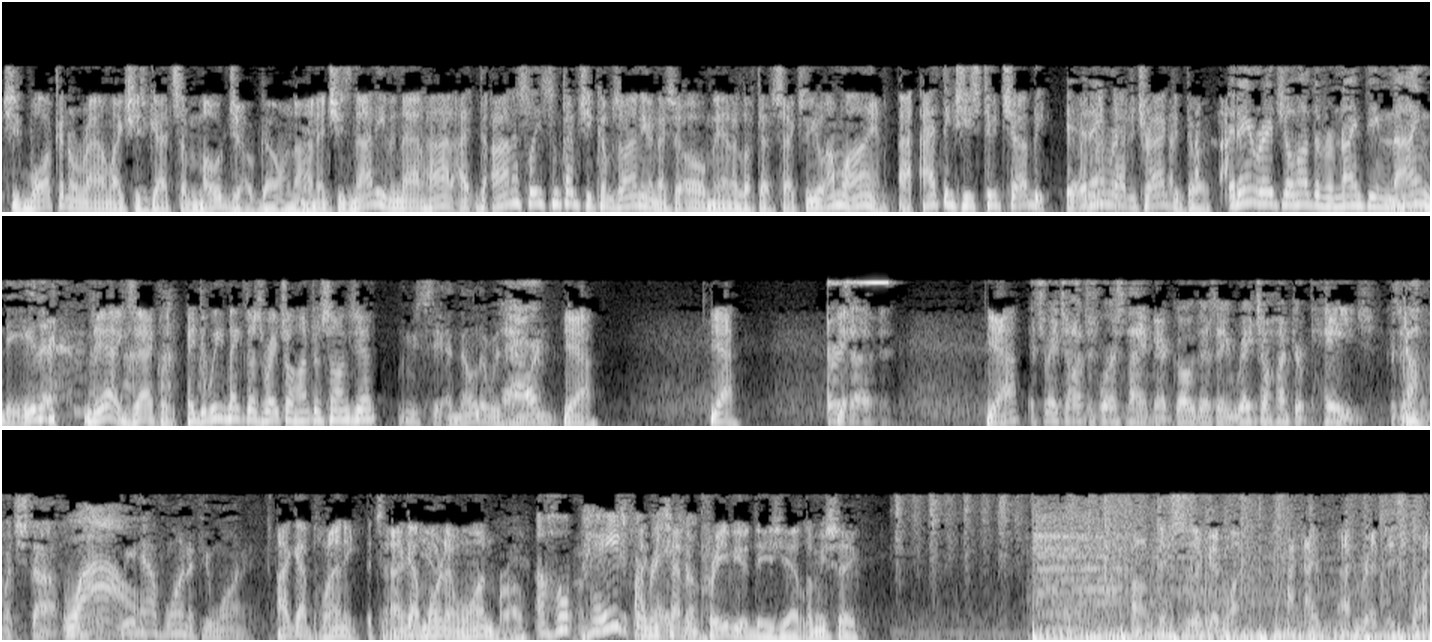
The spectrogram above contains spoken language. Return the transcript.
She's walking around like she's got some mojo going on, and she's not even that hot. I, honestly, sometimes she comes on here and I say, oh, man, I'd love to have sex with you. I'm lying. I, I think she's too chubby. It I'm ain't not that attracted to her. It ain't Rachel Hunter from 1990 mm. either. Yeah, exactly. Hey, did we make those Rachel Hunter songs yet? Let me see. I know there was Howard? one. Yeah. Yeah. There's a, Yeah? it's Rachel Hunter's worst nightmare. Go, there's a Rachel Hunter page, because there's so oh. much stuff. Wow. We have one if you want it. I got plenty. It's a I got more than one, bro. A whole page for I just haven't previewed these yet. Let me see. Oh, this is a good one. I, I, I read this one.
